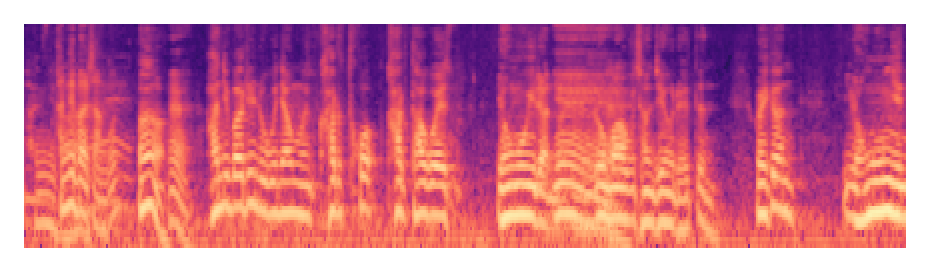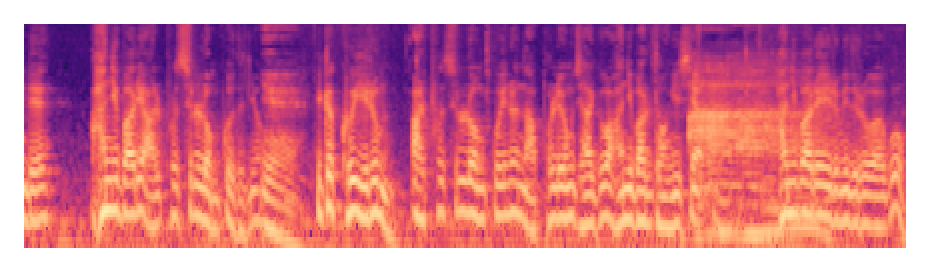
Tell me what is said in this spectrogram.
한입. 한니발 장군? 어. 예. 한니발이 누구냐면 카르토, 카르타고의 영웅이란 예. 말이에요. 로마하고 전쟁을 했던. 그러니까 영웅인데 한니발이 알프스를 넘거든요. 예. 그러니까 그 이름 알프스를 넘고 있는 나폴레옹 자기와 한니발을 동일시한 한니발의 이름이 들어가고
